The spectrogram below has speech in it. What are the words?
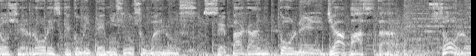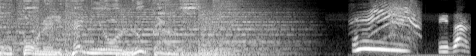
Los errores que cometemos los humanos se pagan con el ya basta. Solo con el genio Lucas. Mm, Diva,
